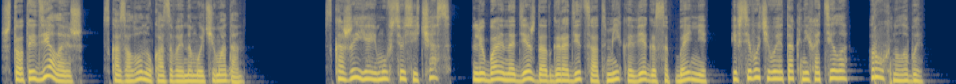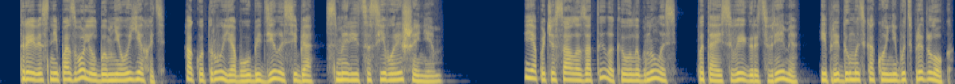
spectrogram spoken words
«Что ты делаешь?» — сказал он, указывая на мой чемодан. «Скажи я ему все сейчас, любая надежда отгородиться от Мика, Вегаса, Бенни и всего, чего я так не хотела, рухнула бы. Трэвис не позволил бы мне уехать, а к утру я бы убедила себя смириться с его решением. Я почесала затылок и улыбнулась, пытаясь выиграть время и придумать какой-нибудь предлог.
